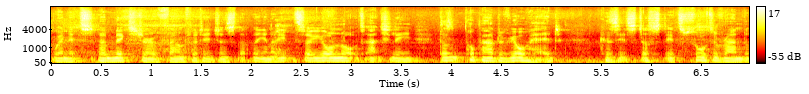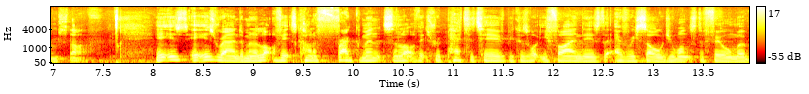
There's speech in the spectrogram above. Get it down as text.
when it's a mixture of found footage and stuff? You know, so you're not actually doesn't pop out of your head because it's just it's sort of random stuff. It is, it is random, and a lot of it's kind of fragments, and a lot of it's repetitive because what you find is that every soldier wants to film a,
